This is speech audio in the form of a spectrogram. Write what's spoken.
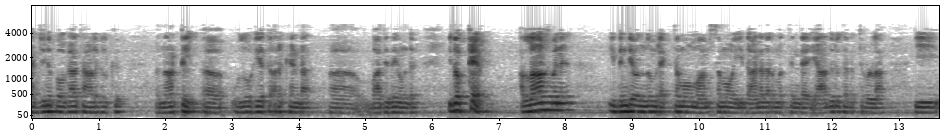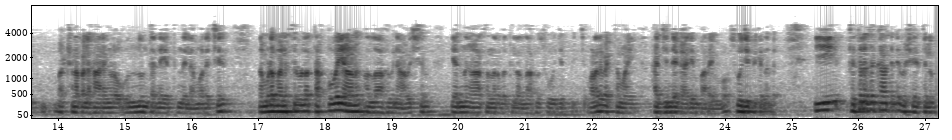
ഹജ്ജിന് പോകാത്ത ആളുകൾക്ക് നാട്ടിൽ ഉലൂഹിയത്ത് അറക്കേണ്ട ബാധ്യതയുണ്ട്. ഇതൊക്കെ അള്ളാഹുവിന് ഇതിന്റെ ഒന്നും രക്തമോ മാംസമോ ഈ ദാനധർമ്മത്തിന്റെ യാതൊരു തരത്തിലുള്ള ഈ ഭക്ഷണ പലഹാരങ്ങളോ ഒന്നും തന്നെ എത്തുന്നില്ല. മറിച്ച് നമ്മുടെ മനസ്സിലുള്ള തക്കുവയാണ് അള്ളാഹുവിന് ആവശ്യം എന്ന് ആ സന്ദർഭത്തിൽ അള്ളാഹു സൂചിപ്പിച്ച് വളരെ വ്യക്തമായി ഹജ്ജിന്റെ കാര്യം പറയുമ്പോൾ സൂചിപ്പിക്കുന്നുണ്ട്. ഈ ഫിത്ര സക്കാത്തിന്റെ വിഷയത്തിലും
